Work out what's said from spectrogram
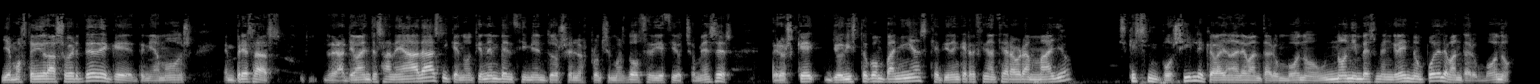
Y hemos tenido la suerte de que teníamos empresas relativamente saneadas y que no tienen vencimientos en los próximos 12, 18 meses. Pero es que yo he visto compañías que tienen que refinanciar ahora en mayo es que es imposible que vayan a levantar un bono. Un non-investment grade no puede levantar un bono.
